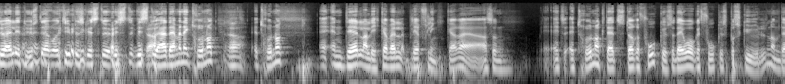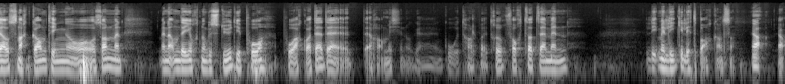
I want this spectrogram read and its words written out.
Du er litt ustereotypisk hvis, du, hvis, du, hvis du er det, men jeg tror nok, jeg tror nok en del allikevel blir flinkere. Altså, jeg, jeg tror nok det er et større fokus, og det er jo òg et fokus på skolen om det å snakke om ting og, og sånn, men, men om det er gjort noe studie på, på akkurat det, det, det har vi ikke noe gode tall på. Jeg tror fortsatt det er menn Vi ligger litt bak, altså. Ja. Ja.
